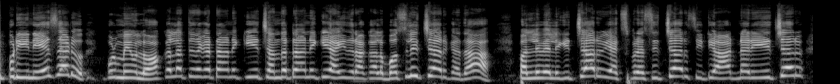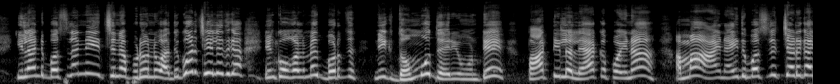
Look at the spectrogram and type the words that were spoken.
ఇప్పుడు ఈయన వేసాడు ఇప్పుడు మేము లోకల్లో తిరగటానికి చెందటానికి ఐదు రకాల బస్సులు ఇచ్చారు కదా. పల్లె వెలుగు ఇచ్చారు ఎక్స్ప్రెస్ ఇచ్చారు సిటీ ఆర్డినరీ ఇచ్చారు. ఇలాంటి బస్సులన్నీ ఇచ్చినప్పుడు నువ్వు అది కూడా చేయలేదుగా. ఇంకొకళ్ళ మీద బురద నీకు దమ్ము ధైర్యం ఉంటే పార్టీలో లేకపోయినా అమ్మా ఆయన ఐదు బస్సులు ఇచ్చాడుగా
